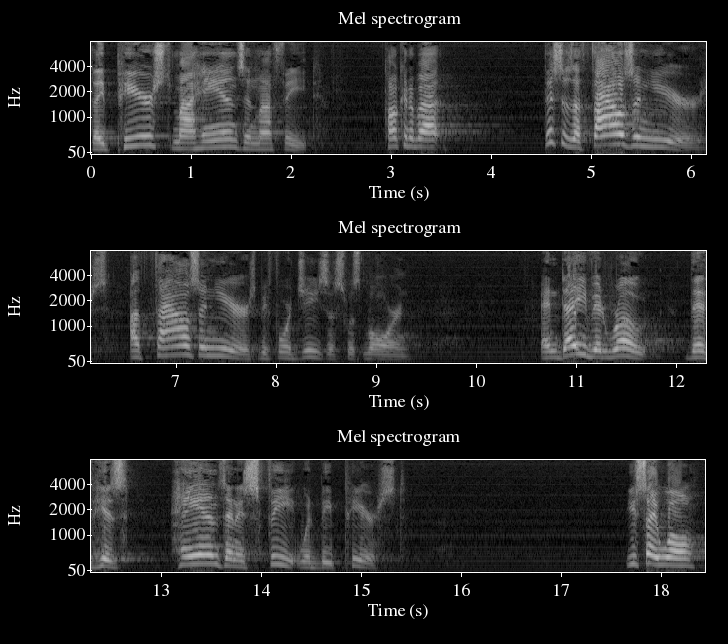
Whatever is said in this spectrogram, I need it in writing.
They pierced my hands and my feet. Talking about this is a thousand years, a thousand years before Jesus was born. And David wrote that his hands and his feet would be pierced. You say, well,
